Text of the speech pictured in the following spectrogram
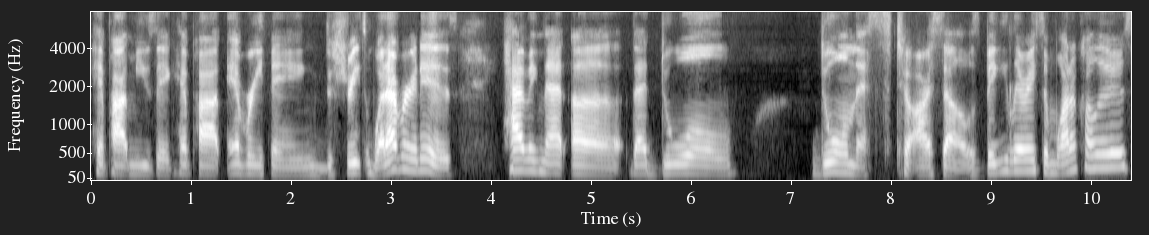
hip hop music, hip hop everything, the streets, whatever it is, having that uh that dual dualness to ourselves. Biggie lyrics and watercolors,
